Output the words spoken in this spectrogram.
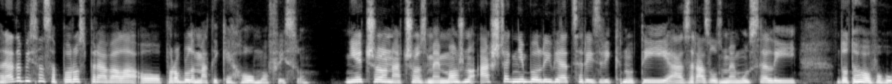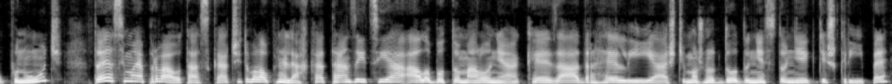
rada by som sa porozprávala o problematike home office niečo, na čo sme možno až tak neboli viacerí zvyknutí a zrazu sme museli do toho vhúpnúť. To je asi moja prvá otázka, či to bola úplne ľahká tranzícia, alebo to malo nejaké zádrhely a ešte možno dodnes to niekde škrípe.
